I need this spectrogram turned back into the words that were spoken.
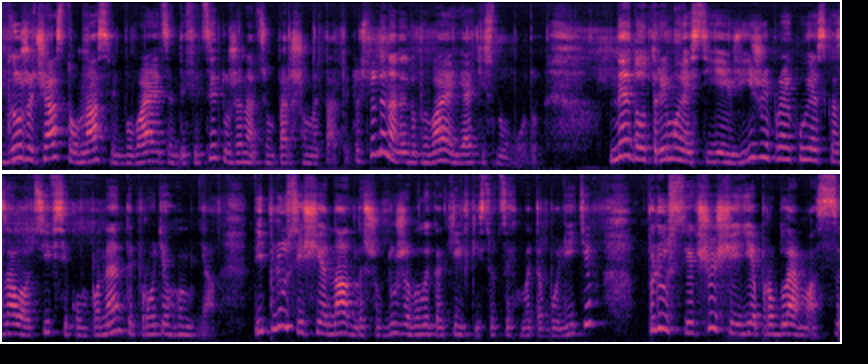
Дуже часто у нас відбувається дефіцит уже на цьому першому етапі. Тобто людина не допиває якісну воду, не доотримує з тією ж їжею, про яку я сказала, оці всі компоненти протягом дня. І плюс ще надлишок, дуже велика кількість оцих метаболітів. Плюс, якщо ще є проблема з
